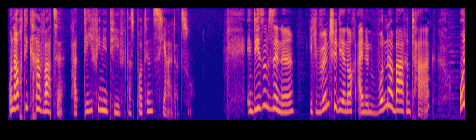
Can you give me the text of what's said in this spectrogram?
Und auch die Krawatte hat definitiv das Potenzial dazu. In diesem Sinne, ich wünsche dir noch einen wunderbaren Tag und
